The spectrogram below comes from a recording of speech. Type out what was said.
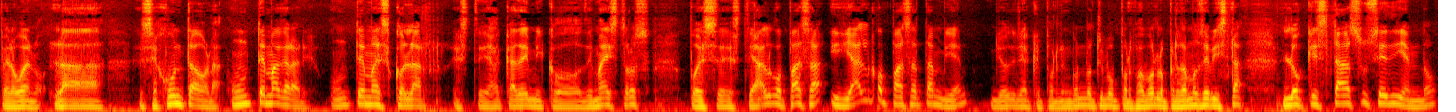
Pero bueno, la se junta ahora un tema agrario, un tema escolar, este académico de maestros, pues este algo pasa y algo pasa también, yo diría que por ningún motivo por favor lo perdamos de vista, lo que está sucediendo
